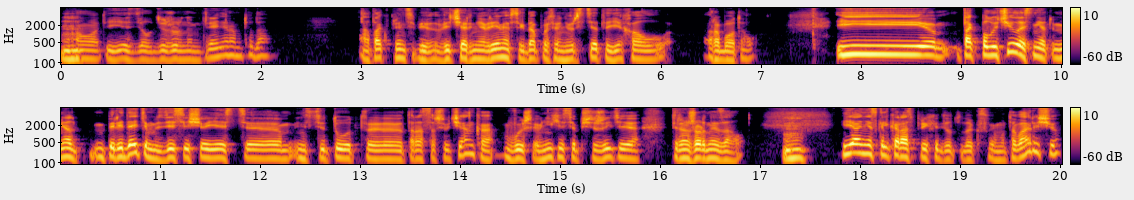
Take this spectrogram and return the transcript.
mm. вот, и ездил дежурным тренером туда. А так, в принципе, в вечернее время всегда после университета ехал, работал. И так получилось, нет, у меня перед этим здесь еще есть э, институт э, Тараса Шевченко, выше, у них есть общежитие, тренажерный зал. Угу. И я несколько раз приходил туда к своему товарищу,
